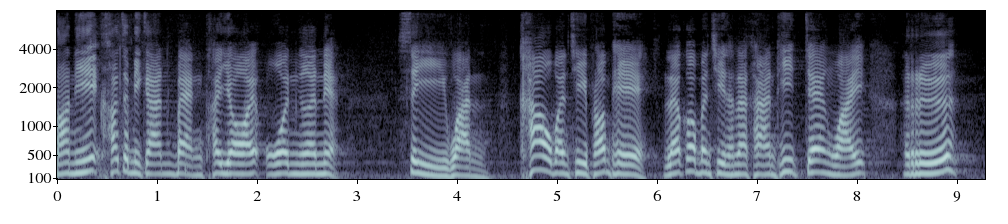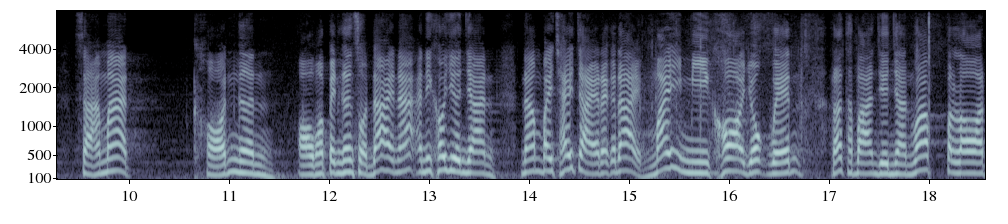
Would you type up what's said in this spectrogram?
ตอนนี้เขาจะมีการแบ่งทยอยโอนเงินเนี่ย4วัน เข้าบัญชีพร้อมเพย์แล้วก็บัญชีธนาคารที่แจ้งไว้ หรือสามารถถอนเงิน ออกมาเป็นเงินสดได้นะ อันนี้เขายืนยันนำไปใช้จ่ายอะไรก็ได้ ไม่มีข้อยกเว้น รัฐบาลยืนยันว่าปลอด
